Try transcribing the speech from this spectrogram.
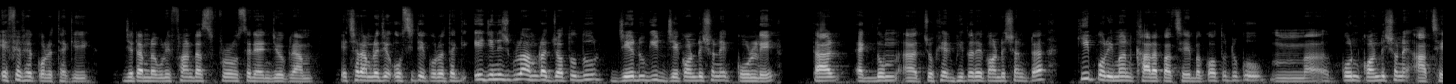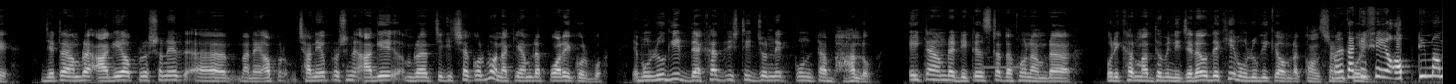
এফএফএ করে থাকি যেটা আমরা বলি ফান্ডাস ফ্লোরোসের অ্যাঞ্জিওগ্রাম এছাড়া আমরা যে ওসিটি করে থাকি এই জিনিসগুলো আমরা যতদূর যে রুগীর যে কন্ডিশনে করলে তার একদম চোখের ভিতরে কন্ডিশনটা কি পরিমাণ খারাপ আছে বা কতটুকু কোন কন্ডিশনে আছে, যেটা আমরা আগে অপারেশনের মানে ছানি অপারেশনের আগে আমরা চিকিৎসা করব নাকি আমরা পরে করব? এবং রুগীর দেখা দৃষ্টির জন্য কোনটা ভালো? এইটা আমরা ডিটেলসটা তখন আমরা পরীক্ষার মাধ্যমে নিজেরাও দেখি এবং রোগীকে আমরা কনসার্ন করি তাকে সেই অপটিমাম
